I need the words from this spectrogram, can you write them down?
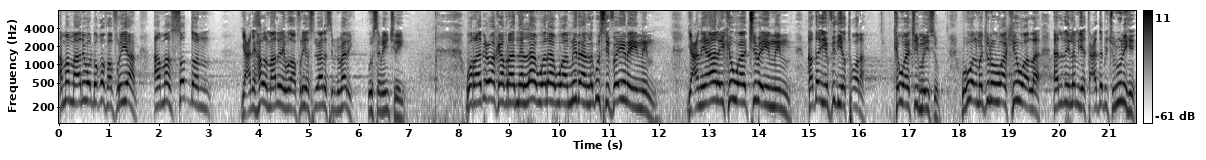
ama maalin walba qof afuriyaan ama soddon yacni hal maalin ay wada afuriyaan siduu anas ibnu maalik uu samayn jiray. Wa raabicuha ka afraadna laa walaa waa mid aan lagu sifaynaynin yacnii aanay ka waajibaynin qada iyo fidya toona ka waajibi mayso. Wa waa kii waalla alladii lam yatacadda bijunuunihi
